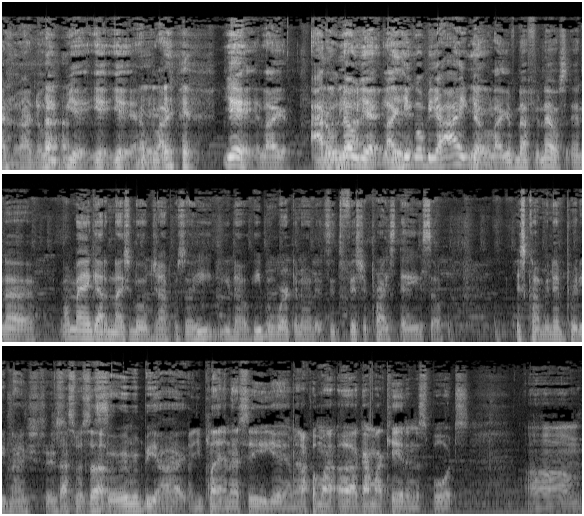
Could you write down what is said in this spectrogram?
I know, I know. He, yeah, yeah, yeah. And I was Yeah. like, yeah, like I don't know alright, yet. Like he gonna be alright though. Like if nothing else. And uh my man got a nice little jumper, so he, you know, he been working on it since Fisher Price days. So it's coming in pretty nice. It's- That's what's up. So it would be alright. You planting that seed, yeah, man. I put my, uh, I got my kid into sports. Um,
